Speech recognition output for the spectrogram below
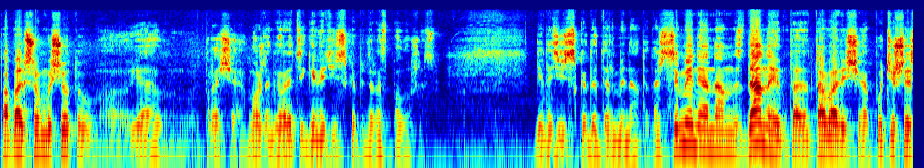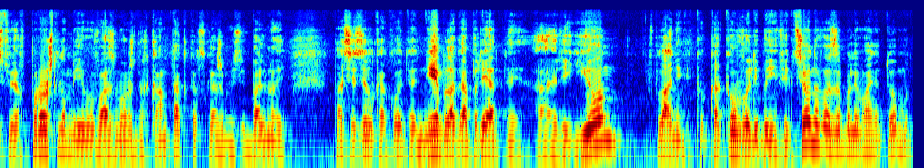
по большому счету э, я прощаю, можно говорить и генетическая предрасположенность генетическая детерминанта. Значит, семейный анамнез, данные товарища о путешествиях в прошлом, его возможных контактах, скажем, если больной посетил какой-то неблагоприятный а, регион, плане какого-либо инфекционного заболевания, то мы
